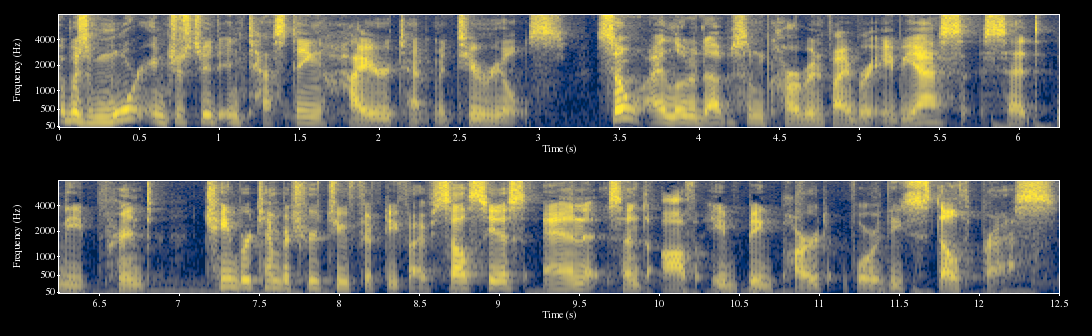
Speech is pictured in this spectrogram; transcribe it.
I was more interested in testing higher temp materials. So I loaded up some carbon fiber ABS, set the print chamber temperature to 55 Celsius, and sent off a big part for the stealth press.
